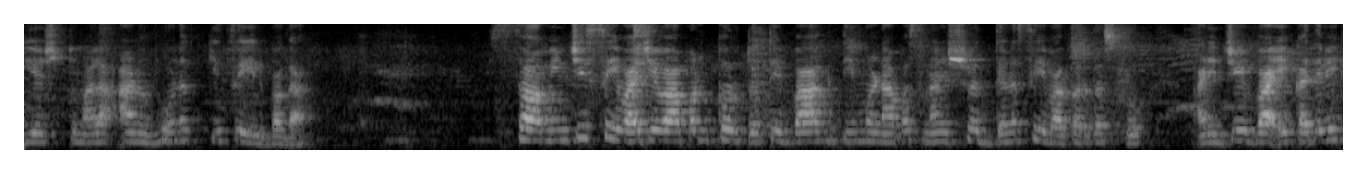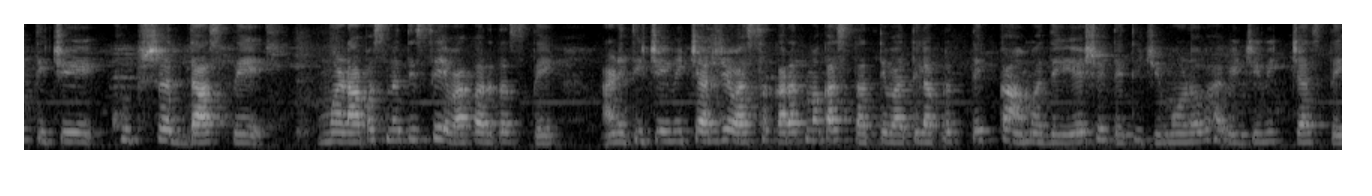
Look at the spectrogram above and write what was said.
यश तुम्हाला अनुभव नक्कीच येईल बघा. स्वामींची सेवा जेव्हा आपण करतो तेव्हा अगदी मनापासून आणि श्रद्धेनं सेवा करत असतो. आणि जेव्हा एखाद्या व्यक्तीची खूप श्रद्धा असते मनापासून ती सेवा करत असते आणि तिचे विचार जेव्हा सकारात्मक असतात तेव्हा तिला प्रत्येक कामामध्ये यश येते. तिची मनोभावी जी इच्छा असते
